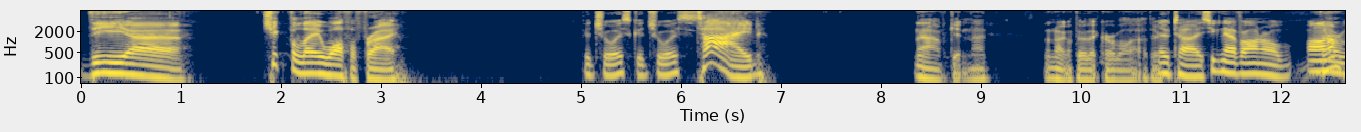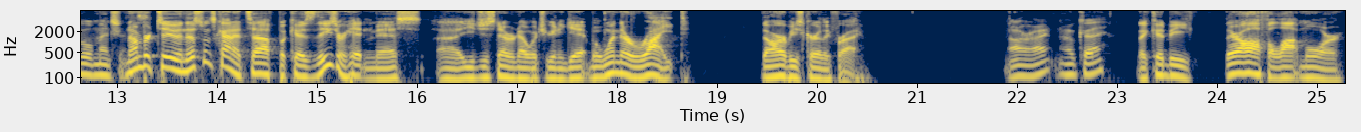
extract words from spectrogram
The uh, Chick Fil A waffle fry Good choice. Good choice. tied. No, I'm kidding. I, I'm not gonna throw that curveball out there. No ties. You can have honorable honorable mentions. Number two, and this one's kind of tough because these are hit and miss. Uh, you just never know what you're going to get. But when they're right, the Arby's curly fry. All right. Okay. They could be they're off a lot more.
